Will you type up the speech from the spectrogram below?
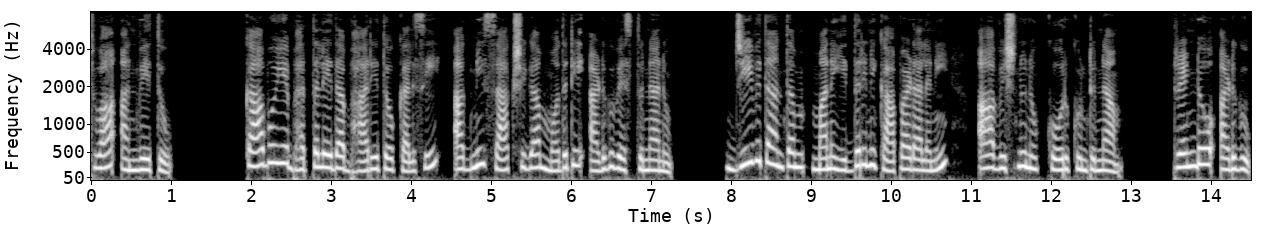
త్వా అన్వేతు. కాబోయే భర్త లేదా భార్యతో కలిసి అగ్ని సాక్షిగా మొదటి అడుగు వేస్తున్నాను. జీవితాంతం మన ఇద్దరిని కాపాడాలని ఆ విష్ణును కోరుకుంటున్నాం. రెండో అడుగు.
